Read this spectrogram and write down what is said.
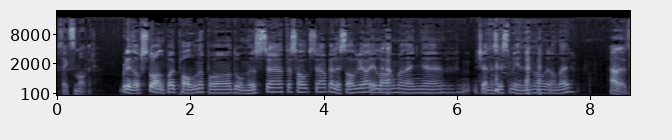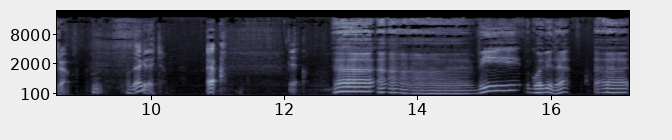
seks måneder. Blir nok stående på pallen pall på Domus eh, til salgs, ja. Billigsalg, ja. I lag med den eh, Genesis Minien og andre der. Ja, det tror jeg. Og det er greit. Ja. Ja. Uh, uh, uh, eh, vi går videre. Eh,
